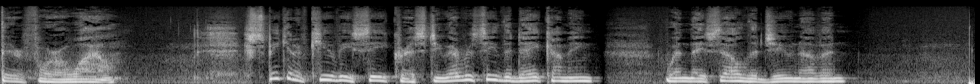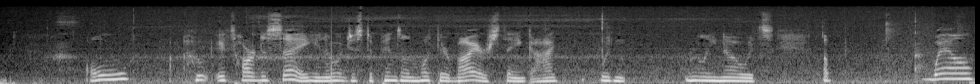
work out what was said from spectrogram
there for a while. Speaking of QVC, Chris, do you ever see the day coming when they sell the June oven? Oh, it's hard to say. You know, it just depends on what their buyers think. I wouldn't really know. It's a well.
